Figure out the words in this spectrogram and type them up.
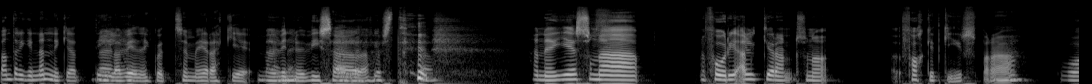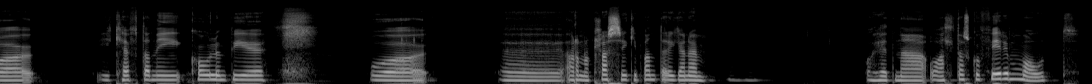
bandaríkin nenni ekki að díla Nei, nei. við einhvern sem er ekki með vinnu vísa þannig að ég svona fór í algjöran svona pocket gear bara Mhm. og ég kefti hann í Kólumbíu og uh, Arno Classic í bandaríkjanum Mhm. og hérna og alltaf sko fyrir mót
